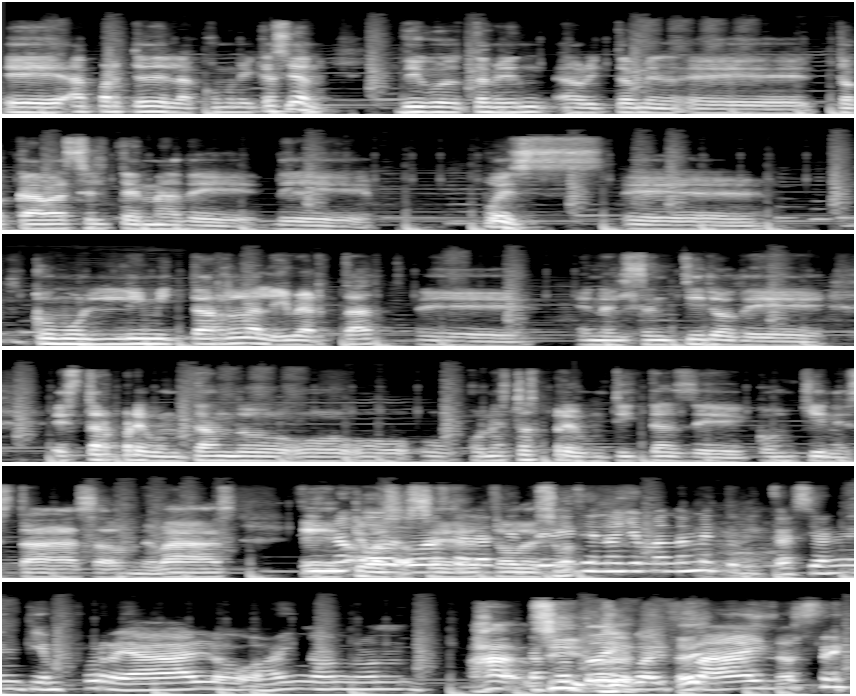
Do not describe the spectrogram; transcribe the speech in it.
Eh, aparte de la comunicación. Digo, también ahorita me tocabas el tema de, pues, como limitar la libertad eh, en el sentido de estar preguntando o, o, o, con estas preguntitas de con quién estás, a dónde vas, sí, eh, no, qué vas o, a hacer, hasta las todo que te eso. dicen, oye, mándame tu ubicación en tiempo real, o ay, no, no, Ajá, la sí, foto del sea, wifi, eh, no sé.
